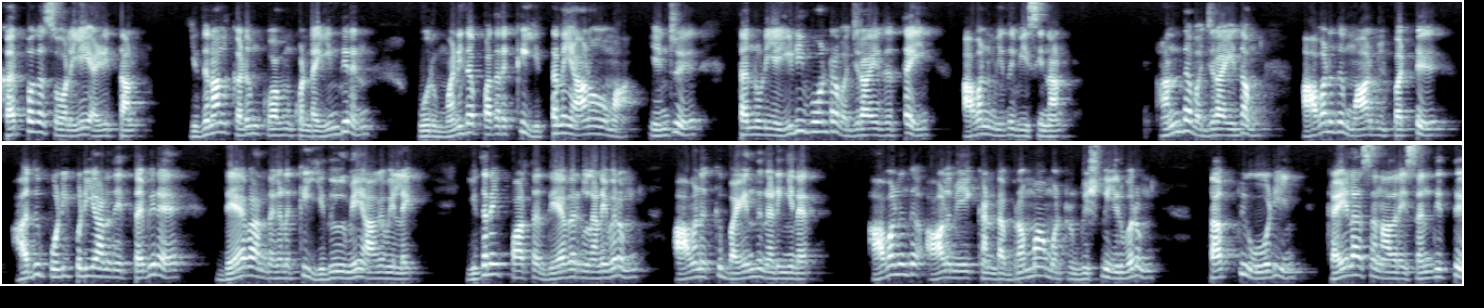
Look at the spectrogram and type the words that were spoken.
கற்பக சோலையை அழித்தான். இதனால் கடும் கோபம் கொண்ட இந்திரன் ஒரு மனித பதருக்கு இத்தனை ஆணவமா என்று தன்னுடைய இடி போன்ற வஜ்ராயுதத்தை அவன் மீது வீசினான். அந்த வஜ்ராயுதம் அவனது மார்பில் பட்டு அது பொடி பொடியானதை தவிர தேவ அந்தகனுக்கு எதுவுமே ஆகவில்லை. இதனை பார்த்த தேவர்கள் அனைவரும் அவனுக்கு பயந்து நடுங்கினர். அவனது ஆளுமையை கண்ட பிரம்மா மற்றும் விஷ்ணு இருவரும் தப்பி ஓடி கைலாசநாதரை சந்தித்து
